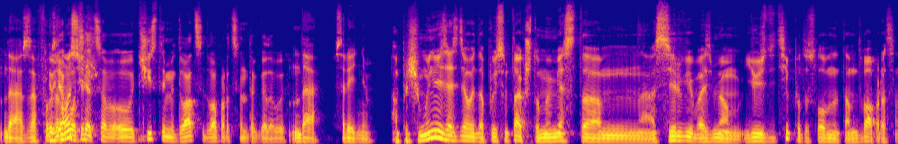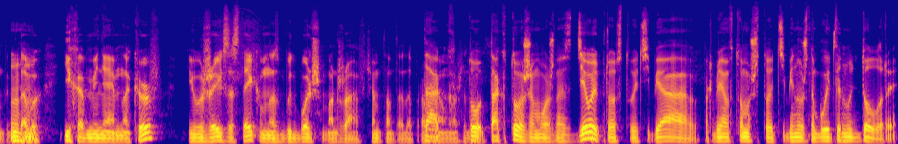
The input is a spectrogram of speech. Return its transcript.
Да, за У тебя получается чистыми 22% годовых. Да, в среднем. А почему нельзя сделать, допустим, так, что мы вместо серви возьмем USDT под условно там 2% годовых, угу. их обменяем на Curve, и уже их за стейком у нас будет больше маржа. В чем там тогда проблема так, может то, быть? Так тоже можно сделать, просто у тебя проблема в том, что тебе нужно будет вернуть доллары.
